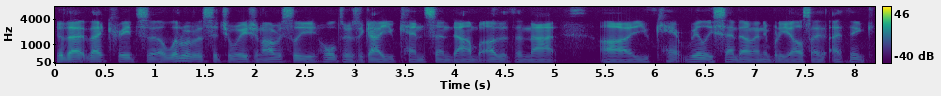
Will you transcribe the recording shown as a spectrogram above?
you know that that creates a little bit of a situation. Obviously, Holzer's a guy you can send down, but other than that, uh, you can't really send down anybody else. I, I think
